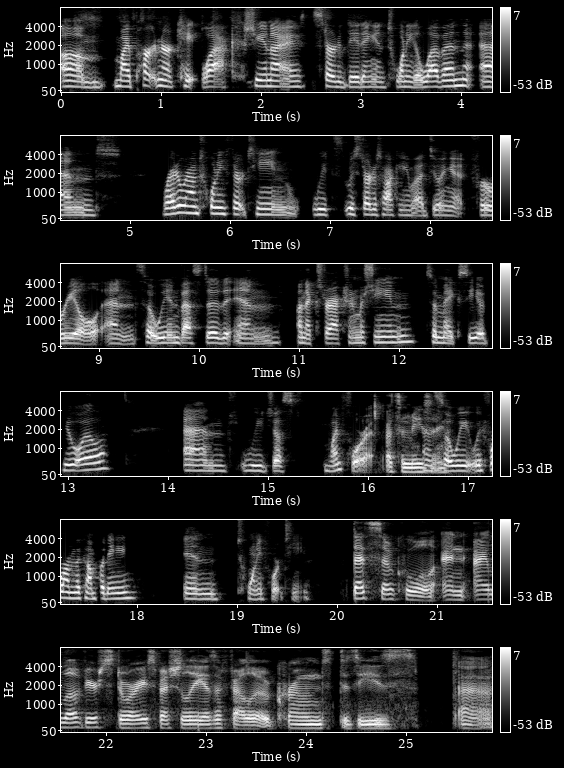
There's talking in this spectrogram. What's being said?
um, my partner kate black she and i started dating in 2011 and right around 2013 we we started talking about doing it for real and so we invested in an extraction machine to make CO2 oil and we just went for it. That's amazing. And so we we formed the company in 2014. That's so cool. And I love your story especially as a fellow Crohn's disease uh,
